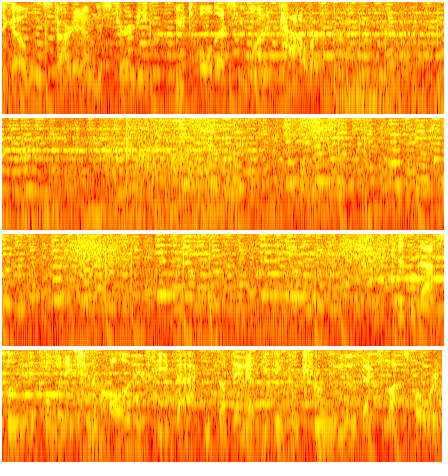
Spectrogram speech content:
years ago when we started on this journey, you told us you wanted power. This is absolutely the culmination of all of your feedback and something that we think will truly move Xbox forward.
